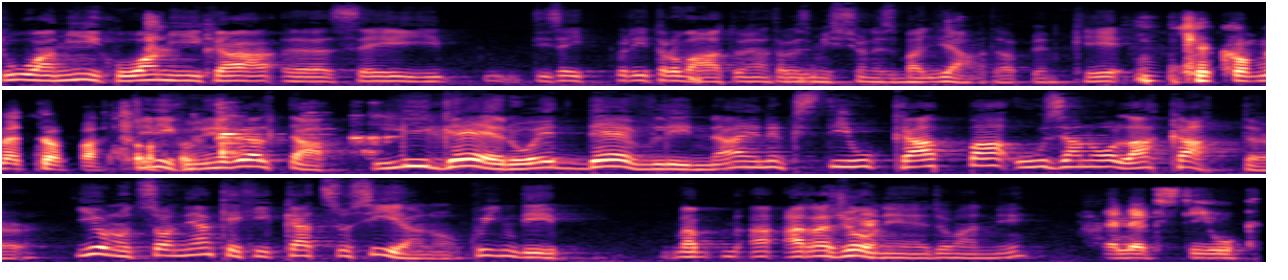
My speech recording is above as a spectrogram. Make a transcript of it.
tu amico o amica eh, sei, ti sei ritrovato nella trasmissione sbagliata perché Che commento ha fatto? ci dicono in realtà Ligero e Devlin a NXT UK usano la cutter. Io non so neanche chi cazzo siano, quindi ma- ha, ha ragione Giovanni? NXT UK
